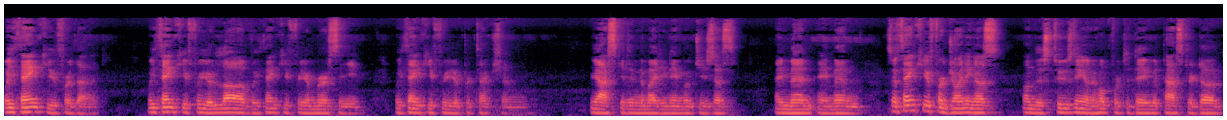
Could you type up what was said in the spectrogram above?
We thank you for that. We thank you for your love. We thank you for your mercy. We thank you for your protection. We ask it in the mighty name of Jesus. Amen. Amen. So thank you for joining us on this Tuesday and Hope for Today with Pastor Doug.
